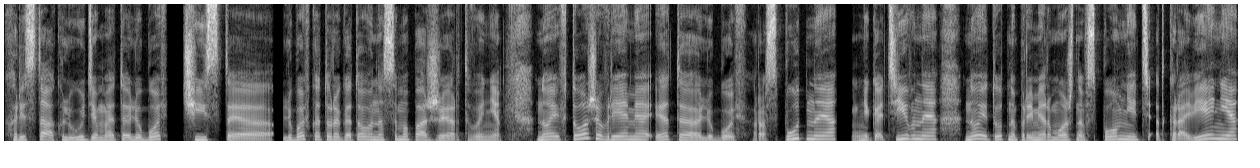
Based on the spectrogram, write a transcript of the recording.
Христа к людям, это любовь чистая, любовь, которая готова на самопожертвование. Но и в то же время это любовь распутная, негативная. Ну и тут, например, можно вспомнить Откровение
